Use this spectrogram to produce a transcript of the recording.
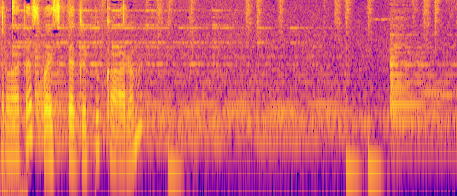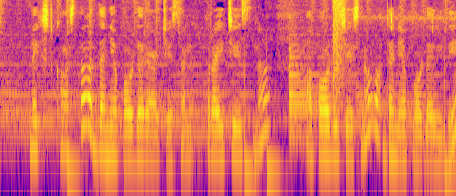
తర్వాత స్పైస్కి తగ్గట్టు కారం. నెక్స్ట్ కాస్త ధనియా పౌడర్ యాడ్ చేశాను. ఫ్రై చేసిన ఆ పౌడర్ చేసిన ధనియా పౌడర్ ఇది.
